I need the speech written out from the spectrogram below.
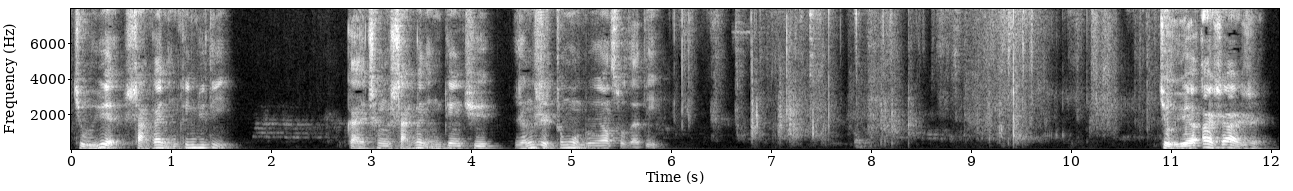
九月，陕甘宁根据地改称陕甘宁边区，仍是中共中央所在地。九月二十二日，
